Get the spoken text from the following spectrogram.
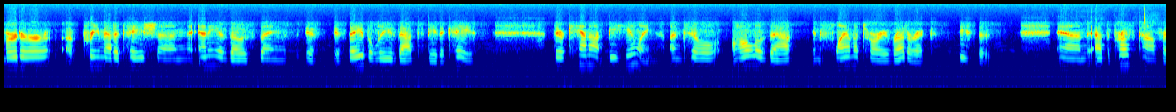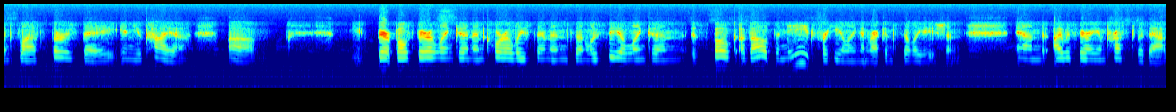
murder, uh, premeditation, any of those things, if, if they believe that to be the case, there cannot be healing until all of that inflammatory rhetoric ceases. And at the press conference last Thursday in Ukiah, um, both Bear Lincoln and Coralie Simmons and Lucia Lincoln spoke about the need for healing and reconciliation. And I was very impressed with that,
